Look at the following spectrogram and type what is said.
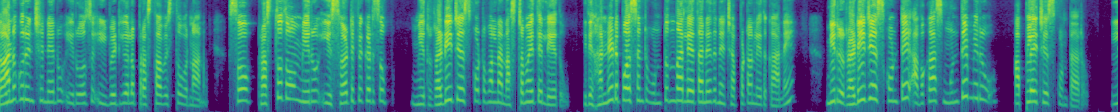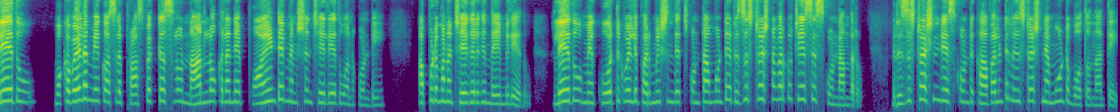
దాని గురించి నేను ఈ రోజు ఈ వీడియోలో ప్రస్తావిస్తూ ఉన్నాను. సో ప్రస్తుతం మీరు ఈ సర్టిఫికెట్స్ మీరు రెడీ చేసుకోవటం వల్ల నష్టమైతే లేదు. ఇది హండ్రెడ్ పర్సెంట్ ఉంటుందా లేదా అనేది నేను చెప్పడం లేదు కానీ మీరు రెడీ చేసుకుంటే అవకాశం ఉంటే మీరు అప్లై చేసుకుంటారు. లేదు ఒకవేళ మీకు అసలు ప్రాస్పెక్టస్లో నాన్ లోకల్ అనే పాయింటే మెన్షన్ చేయలేదు అనుకోండి అప్పుడు మనం చేయగలిగింది ఏమీ లేదు. లేదు మేము కోర్టుకు వెళ్ళి పర్మిషన్ తెచ్చుకుంటాము అంటే రిజిస్ట్రేషన్ వరకు చేసేసుకోండి అందరూ. రిజిస్ట్రేషన్ చేసుకోండి కావాలంటే రిజిస్ట్రేషన్ అమౌంట్ పోతుంది అంతే.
